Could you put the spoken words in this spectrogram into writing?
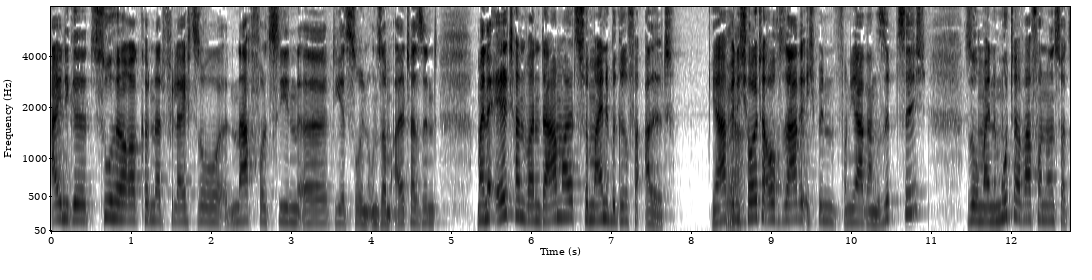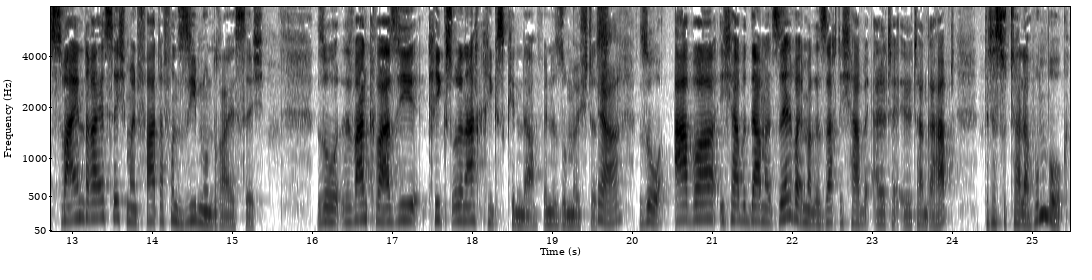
einige Zuhörer können das vielleicht so nachvollziehen, äh, die jetzt so in unserem Alter sind. Meine Eltern waren damals für meine Begriffe alt. Ja, wenn Ja. ich heute auch sage, ich bin von Jahrgang 70, so meine Mutter war von 1932, mein Vater von 37. So, das waren quasi Kriegs- oder Nachkriegskinder, wenn du so möchtest. Ja. So, aber ich habe damals selber immer gesagt, ich habe alte Eltern gehabt. Das ist totaler Humbug.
